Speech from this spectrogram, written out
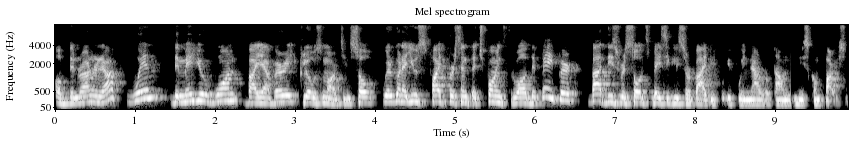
of the runner up when the mayor won by a very close margin. So, we're going to use five percentage points throughout the paper, but these results basically survive if, if we narrow down this comparison.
